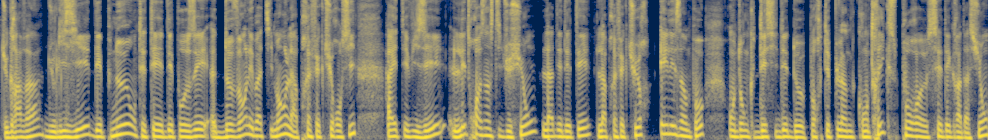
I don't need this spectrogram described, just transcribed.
Du gravat, du lisier, des pneus ont été déposés devant les bâtiments. La préfecture aussi a été visée. Les trois institutions, la DDT, la préfecture et les impôts ont donc décidé de porter plainte contre X pour euh, ces dégradations.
